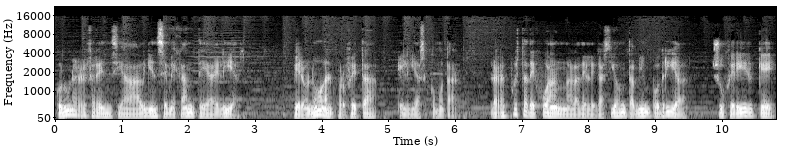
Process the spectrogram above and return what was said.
con una referencia a alguien semejante a Elías, pero no al profeta Elías como tal. La respuesta de Juan a la delegación también podría sugerir que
